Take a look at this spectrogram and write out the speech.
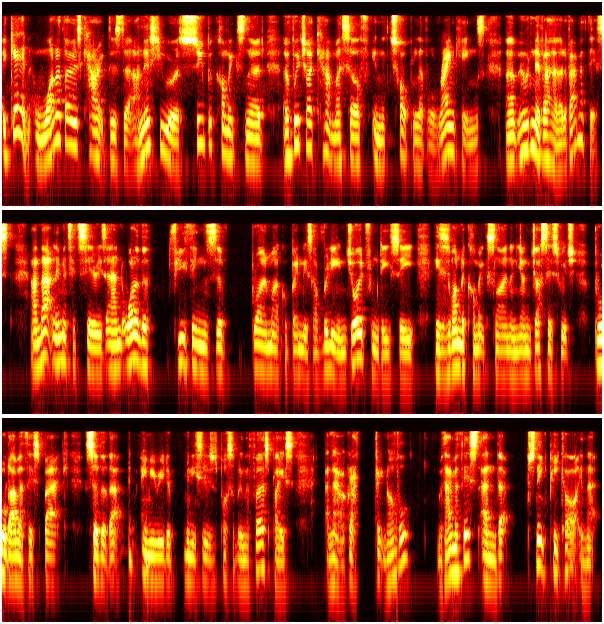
Again, one of those characters that, unless you were a super comics nerd, of which I count myself in the top level rankings, um, who had never heard of Amethyst. And that limited series, and one of the few things of Brian Michael Bendis I've really enjoyed from DC is his Wonder Comics line and Young Justice, which brought Amethyst back so that that Amy Reeder miniseries was possible in the first place. And now a graphic novel with Amethyst, and that sneak peek art in that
